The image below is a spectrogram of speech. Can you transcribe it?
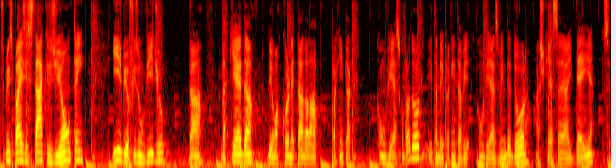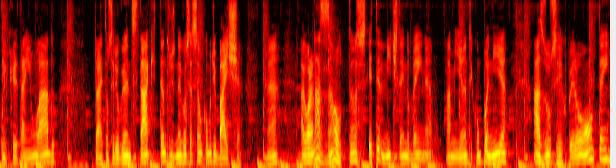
Os principais destaques de ontem, IRB eu fiz um vídeo, tá? Da queda, dei uma cornetada lá para quem está com viés comprador e também para quem está com viés vendedor. Acho que essa é a ideia. Você tem que acreditar em um lado. Tá? Então seria o grande destaque, tanto de negociação como de baixa. Né? Agora, nas altas, Eternity está indo bem. Né? amianto e companhia. Azul se recuperou ontem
